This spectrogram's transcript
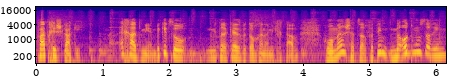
פתחי שקקי אחד מהם. בקיצור, נתרכז בתוכן המכתב. הוא אומר שהצרפתים מאוד מוזרים.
